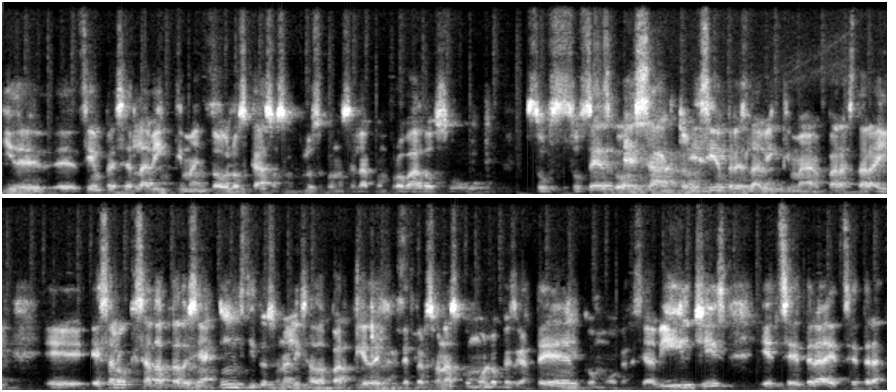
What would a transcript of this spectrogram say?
y de, siempre ser la víctima en todos los casos, incluso cuando se le ha comprobado su, su, sesgo. Exacto. Y siempre es la víctima para estar ahí. Eh, es algo que se ha adaptado y se ha institucionalizado a partir de, personas como López Gatel, como García Vilchis, etcétera, etcétera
